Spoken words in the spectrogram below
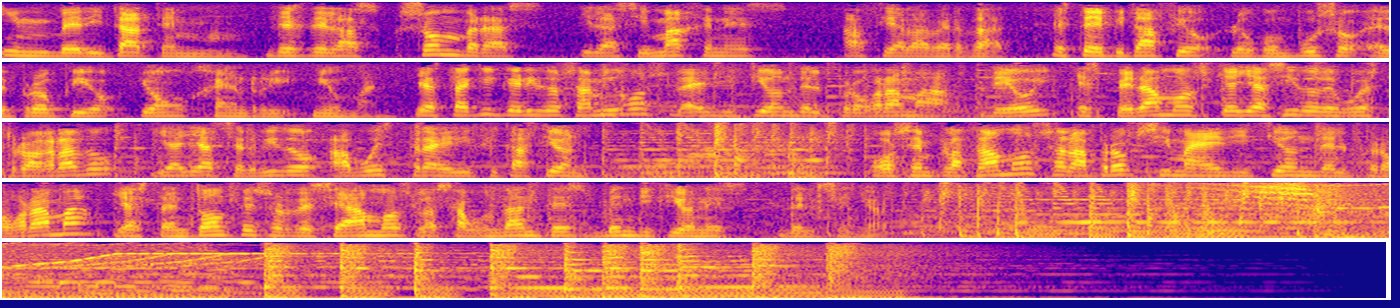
in veritatem, desde las sombras y las imágenes hacia la verdad. Este epitafio lo compuso el propio John Henry Newman. Y hasta aquí, queridos amigos, la edición del programa de hoy. Esperamos que haya sido de vuestro agrado y haya servido a vuestra edificación. Os emplazamos a la próxima edición del programa y hasta entonces os deseamos las abundantes bendiciones del Señor.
